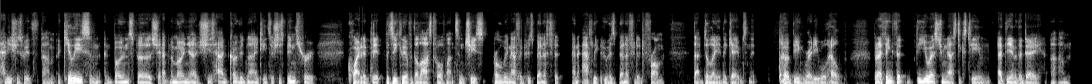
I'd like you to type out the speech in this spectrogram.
had issues with um, Achilles and, and bone spurs. She had pneumonia. She's had COVID nineteen, so she's been through quite a bit, particularly over the last twelve months. And she's probably an athlete who's benefit an athlete who has benefited from that delay in the games and that her being ready will help. But I think that the US gymnastics team, at the end of the day, um,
